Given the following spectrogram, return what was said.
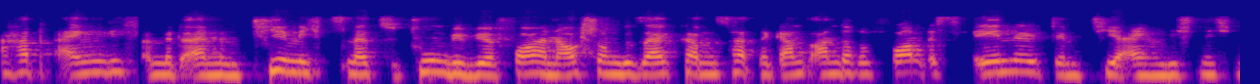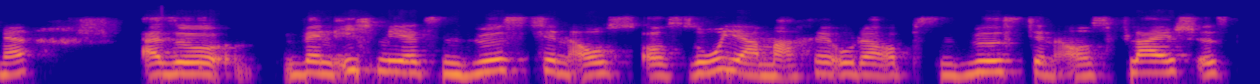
hat eigentlich mit einem Tier nichts mehr zu tun, wie wir vorhin auch schon gesagt haben. Es hat eine ganz andere Form. Es ähnelt dem Tier eigentlich nicht mehr. Also wenn ich mir jetzt ein Würstchen aus, aus Soja mache oder ob es ein Würstchen aus Fleisch ist,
